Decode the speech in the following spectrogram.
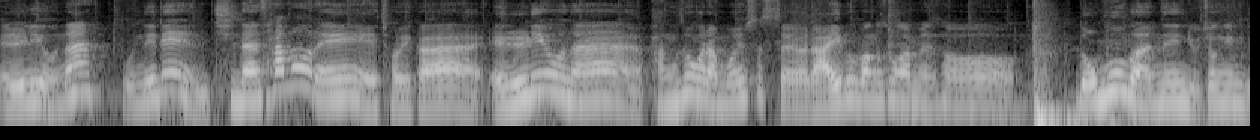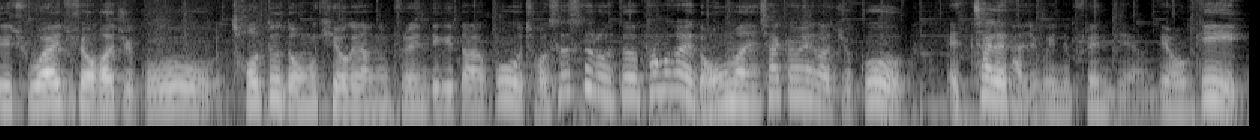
엘리오나? 오늘은 지난 3월에 저희가 엘리오나 방송을 한번 했었어요. 라이브 방송하면서 너무 많은 요정님들이 좋아해 주셔가지고 저도 너무 기억에 남는 브랜드이기도 하고 저 스스로도 평소에 너무 많이 착용해가지고 애착을 가지고 있는 브랜드예요. 근데 여기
